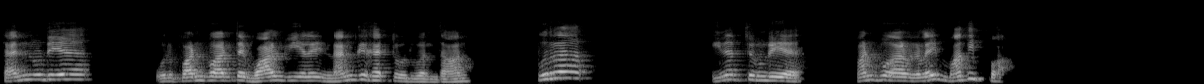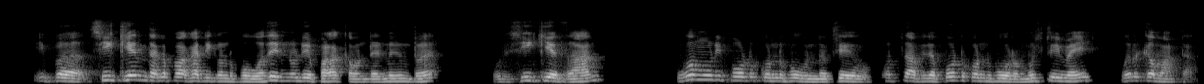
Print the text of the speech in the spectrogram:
தன்னுடைய ஒரு பண்பாட்டை, வாழ்வியலை நன்கு கற்று ஒருவன் தான், பிற இனத்தினுடைய பண்பாடுகளை மதிப்பான். இப்ப சீக்கியன் தலைப்பா காட்டி கொண்டு போவது என்னுடைய பழக்கம் என்று எண்ணுகின்ற ஒரு சீக்கியர் தான், முகமூடி போட்டு கொண்டு போகின்ற இதை போட்டு கொண்டு போகிற முஸ்லீமை வெறுக்க மாட்டார்.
